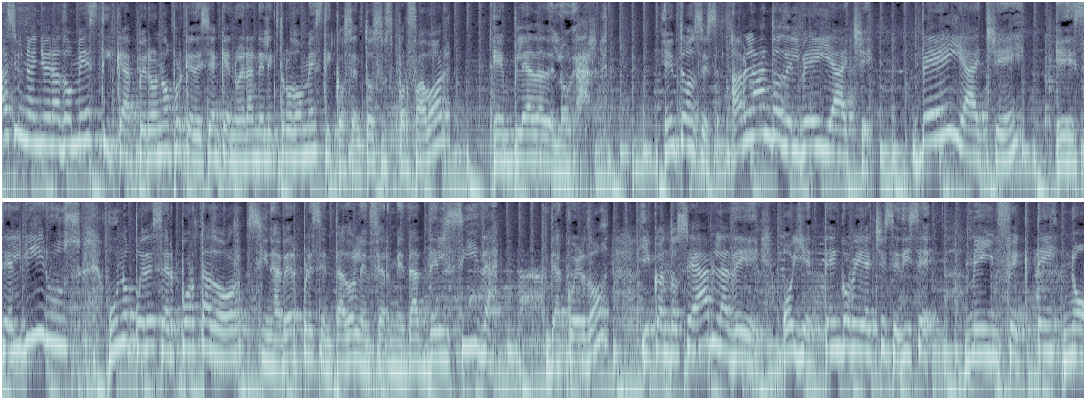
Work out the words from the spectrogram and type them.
Hace un año era doméstica, pero no porque decían que no eran electrodomésticos. Entonces, por favor, empleada del hogar. Entonces, hablando del VIH, VIH es el virus. Uno puede ser portador sin haber presentado la enfermedad del SIDA, ¿de acuerdo? Y cuando se habla de, oye, tengo VIH, se dice, me infecté. No,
